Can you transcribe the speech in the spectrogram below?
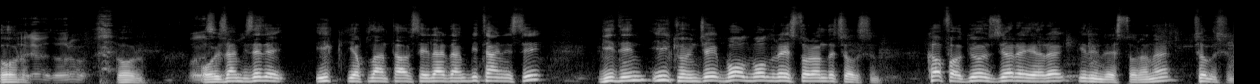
Doğru. Öyle mi? Doğru mu? Doğru. O yüzden bize de ilk yapılan tavsiyelerden bir tanesi gidin ilk önce bol bol restoranda çalışın. Kafa göz yara yara girin restorana çalışın.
